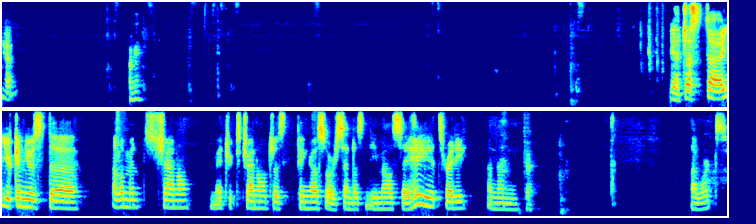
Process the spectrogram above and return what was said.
Yeah. Okay. yeah, just uh, you can use the elements channel, matrix channel, just ping us or send us an email, say, hey, it's ready, and then Okay. that works.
